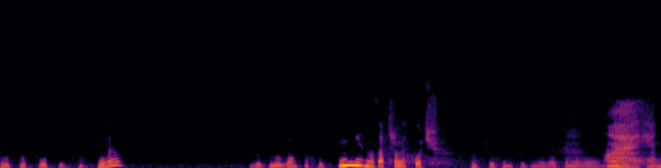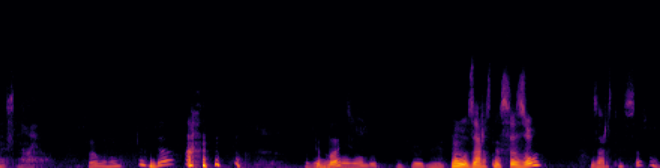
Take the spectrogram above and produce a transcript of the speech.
ну, Крутопопівка. Да? Що, ти на завтра хочеш? Ні, на завтра не хочу. А чого ти не хочеш на завтра на лаву? Ай, я не знаю. Це воно? Да. Це Ти лаванда, Тільки одні. Ну, зараз не сезон. Зараз не сезон.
